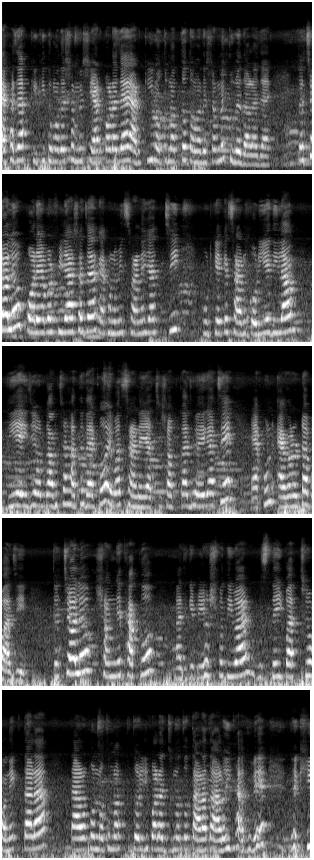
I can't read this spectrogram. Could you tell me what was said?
দেখা যাক কী কী তোমাদের সামনে শেয়ার করা যায় আর কি নতুনত্ব তোমাদের সামনে তুলে ধরা যায়। তো চলো, পরে আবার ফিরে আসা যাক, এখন আমি স্নানে যাচ্ছি, পুটকেকে স্নান করিয়ে দিলাম, দিয়ে এই যে ওর গামছা হাতে দেখো, এবার স্নানে যাচ্ছি, সব কাজ হয়ে গেছে, এখন এগারোটা বাজে। তো চলো, সঙ্গে থাকো, আজকে বৃহস্পতিবার, বুঝতেই পারছ অনেক তারা তার উপর নতুনত্ব তৈরি করার জন্য তো তারা তো আরোই থাকবে। কি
